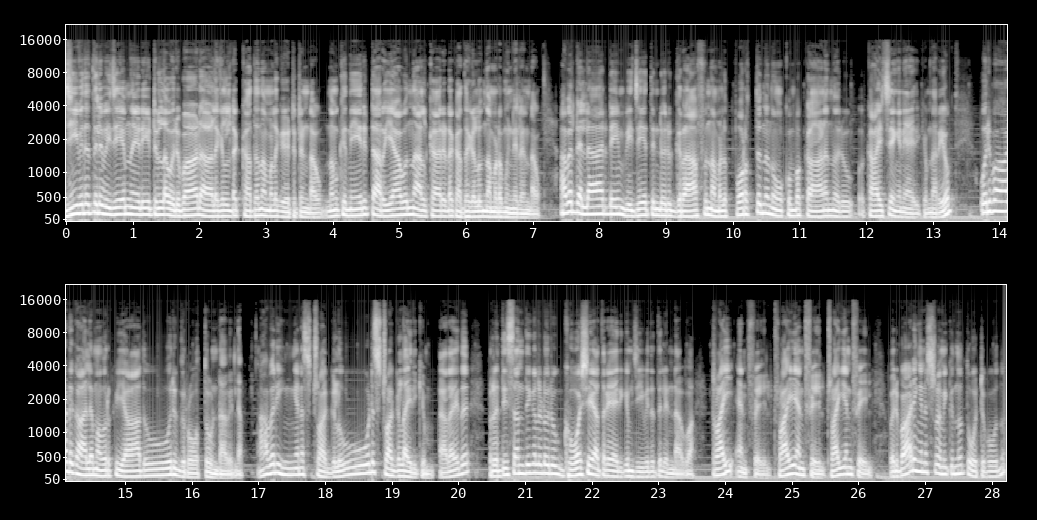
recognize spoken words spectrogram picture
ജീവിതത്തിൽ വിജയം നേടിയിട്ടുള്ള ഒരുപാട് ആളുകളുടെ കഥ നമ്മൾ കേട്ടിട്ടുണ്ടാവും. നമുക്ക് നേരിട്ട് അറിയാവുന്ന ആൾക്കാരുടെ കഥകളും നമ്മുടെ മുന്നിലുണ്ടാവും. അവരുടെ എല്ലാവരുടെയും വിജയത്തിന്റെ ഒരു ഗ്രാഫ് നമ്മൾ പുറത്തുനിന്ന് നോക്കുമ്പോൾ കാണുന്ന ഒരു കാഴ്ച എങ്ങനെയായിരിക്കും എന്നറിയോ? ഒരുപാട് കാലം അവർക്ക് യാതൊരു ഗ്രോത്തും ഉണ്ടാവില്ല. അവരിങ്ങനെ സ്ട്രഗിളോട് സ്ട്രഗിൾ ആയിരിക്കും. അതായത് പ്രതിസന്ധികളുടെ ഒരു ഘോഷയാത്രയായിരിക്കും ജീവിതത്തിൽ ഉണ്ടാവുക. Try and fail try and fail try and fail ഒരുപാട് ഇങ്ങനെ ശ്രമിക്കുന്നു തോറ്റുപോകുന്നു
